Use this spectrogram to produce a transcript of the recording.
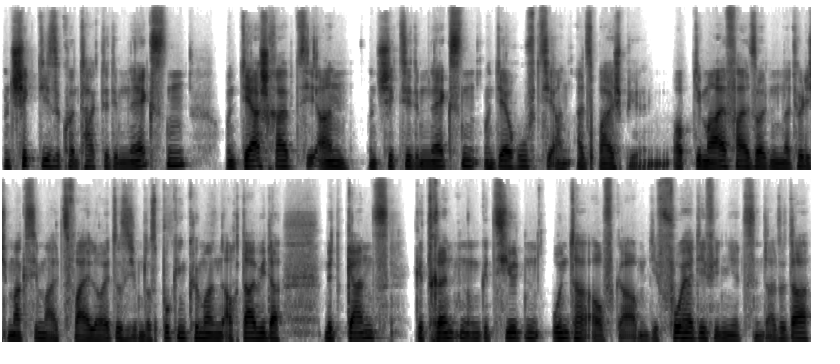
und schickt diese Kontakte dem nächsten und der schreibt sie an und schickt sie dem nächsten und der ruft sie an, als Beispiel. Im Optimalfall sollten natürlich maximal zwei Leute sich um das Booking kümmern, auch da wieder mit ganz getrennten und gezielten Unteraufgaben, die vorher definiert sind. Also da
